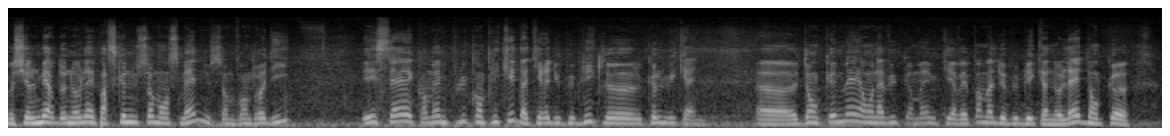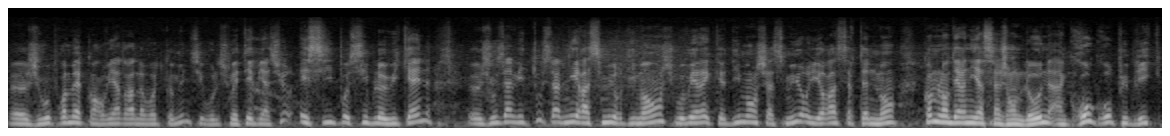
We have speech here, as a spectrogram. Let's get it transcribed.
Monsieur le maire de Nolay parce que nous sommes en semaine, nous sommes vendredi, et c'est quand même plus compliqué d'attirer du public que le week-end. Euh, donc, mais on a vu quand même qu'il y avait pas mal de public à Nolay. Donc, euh, euh, je vous promets qu'on reviendra dans votre commune si vous le souhaitez, bien sûr. Et si possible le week-end, je vous invite tous à venir à Smur dimanche. Vous verrez que dimanche à Smur, il y aura certainement, comme l'an dernier à Saint-Jean-de-Laune, un gros, gros public,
